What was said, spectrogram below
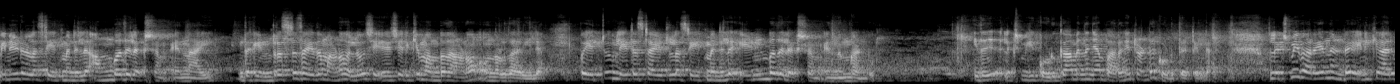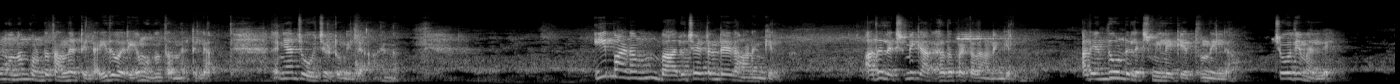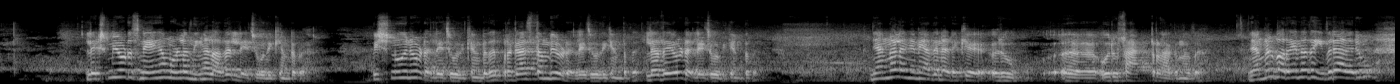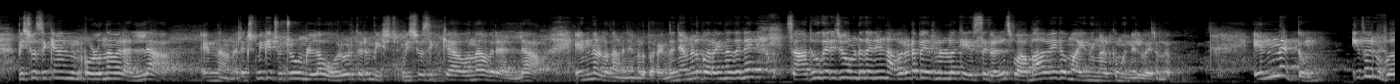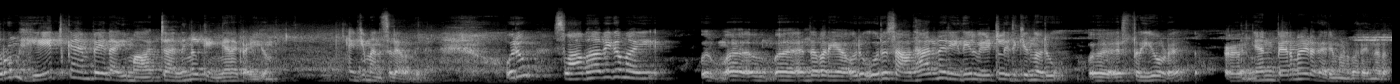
പിന്നീടുള്ള സ്റ്റേറ്റ്മെന്റിൽ അമ്പത് ലക്ഷം എന്നായി. ഇതൊക്കെ ഇൻട്രസ്റ്റ് സഹിതമാണോ അല്ലോ? ശരിക്കും അമ്പതാണോ എന്നുള്ളത് അറിയില്ല. ഇപ്പൊ ഏറ്റവും ലേറ്റസ്റ്റ് ആയിട്ടുള്ള സ്റ്റേറ്റ്മെന്റിൽ എൺപത് ലക്ഷം എന്നും കണ്ടു. ഇത് ലക്ഷ്മിക്ക് കൊടുക്കാമെന്ന് ഞാൻ പറഞ്ഞിട്ടുണ്ട് കൊടുത്തിട്ടില്ല. ലക്ഷ്മി പറയുന്നുണ്ട് എനിക്ക് ആരും ഒന്നും കൊണ്ട് തന്നിട്ടില്ല. ഇതുവരെയും ഒന്നും തന്നിട്ടില്ല. ഞാൻ ചോദിച്ചിട്ടുമില്ല എന്ന്. ഈ പണം ബാലുചേട്ടന്റെതാണെങ്കിൽ അത് ലക്ഷ്മിക്ക് അർഹതപ്പെട്ടതാണെങ്കിൽ അതെന്തുകൊണ്ട് ലക്ഷ്മിയിലേക്ക് എത്തുന്നില്ല? ചോദ്യമല്ലേ? ലക്ഷ്മിയോട് സ്നേഹമുള്ള നിങ്ങൾ അതല്ലേ ചോദിക്കേണ്ടത്? വിഷ്ണുവിനോടല്ലേ ചോദിക്കേണ്ടത്? പ്രകാശ് തമ്പിയോടല്ലേ ചോദിക്കേണ്ടത്? ലതയോടല്ലേ ചോദിക്കേണ്ടത്? ഞങ്ങൾ എങ്ങനെ അതിനിടയ്ക്ക് ഒരു ഒരു ഫാക്ടർ ആകുന്നത്. ഞങ്ങൾ പറയുന്നത് ഇവരാരും വിശ്വസിക്കാൻ കൊള്ളുന്നവരല്ല എന്നാണ്. ലക്ഷ്മിക്ക് ചുറ്റുമുള്ള ഓരോരുത്തരും വിശ്വസിക്കാവുന്നവരല്ല എന്നുള്ളതാണ് ഞങ്ങൾ പറയുന്നത്. ഞങ്ങൾ പറയുന്നതിനെ സാധൂകരിച്ചുകൊണ്ട് തന്നെയാണ് അവരുടെ പേരിലുള്ള കേസുകൾ സ്വാഭാവികമായി നിങ്ങൾക്ക് മുന്നിൽ വരുന്നത്. എന്നിട്ടും ഇതൊരു വെറും ഹേറ്റ് ക്യാമ്പയിനായി മാറ്റാൻ നിങ്ങൾക്ക് എങ്ങനെ കഴിയും? എനിക്ക് മനസ്സിലാവുന്നില്ല. ഒരു സ്വാഭാവികമായി എന്താ പറയുക ഒരു ഒരു സാധാരണ രീതിയിൽ വീട്ടിലിരിക്കുന്ന ഒരു സ്ത്രീയോട് ഞാൻ പേർമയുടെ കാര്യമാണ് പറയുന്നത്.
